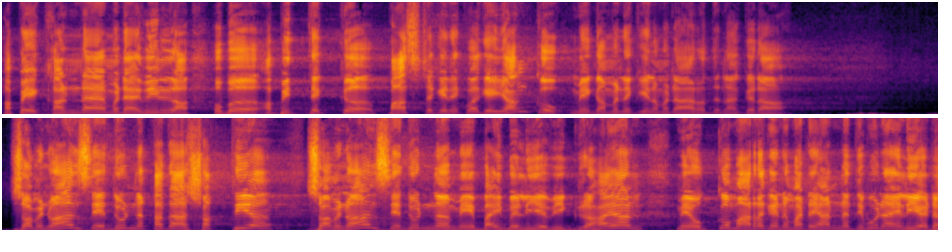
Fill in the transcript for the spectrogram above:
අපේ කණ්ඩායමට ඇවිල්ලා ඔබ අපිත් එක්ක පාස්ටර් කෙනෙක් වගේ යන්කෝ මේ ගමන කියලා මට ආරාධනා කරා. ස්වාමීන් වහන්සේ දුන්න කතා ශක්තිය ස්වාමීන් වහන්සේ දුන්න මේ බයිබලීය විග්‍රහයන් මේ ඔක්කොම අරගෙන මට යන්න තිබුණා එළියට.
